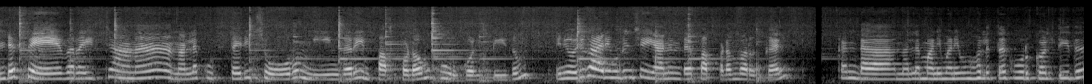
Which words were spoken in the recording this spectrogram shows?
എന്റെ ഫേവറേറ്റ് ആണ്. നല്ല കുത്തരി ചോറും മീൻകറിയും പപ്പടവും കൂർക്കൊലത്തിയതും ഇനി ഒരു കാര്യം കൂടി ചെയ്യാനുണ്ട്. പപ്പടം വറുക്കൽ. കണ്ട? നല്ല മണിമണി പോലത്തെ കൂർക്കൊലത്തിയത്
